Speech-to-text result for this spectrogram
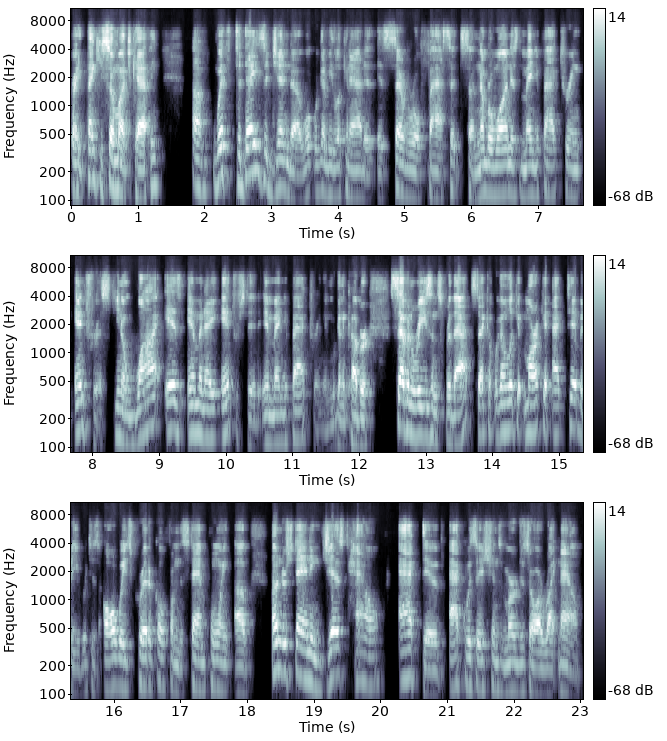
Great. Thank you so much, Kathy. Uh, with today's agenda, what we're going to be looking at is, is several facets. Uh, number one is the manufacturing interest. You know, why is M&A interested in manufacturing? And we're going to cover seven reasons for that. Second, we're going to look at market activity, which is always critical from the standpoint of understanding just how active acquisitions mergers are right now.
